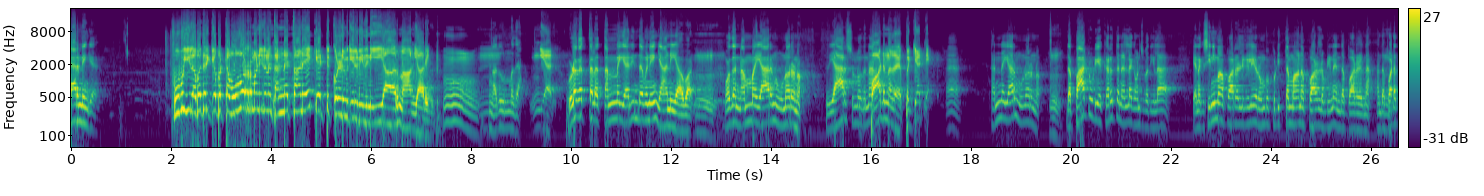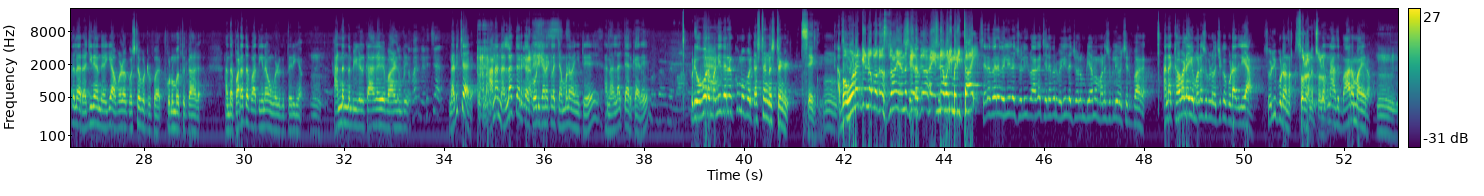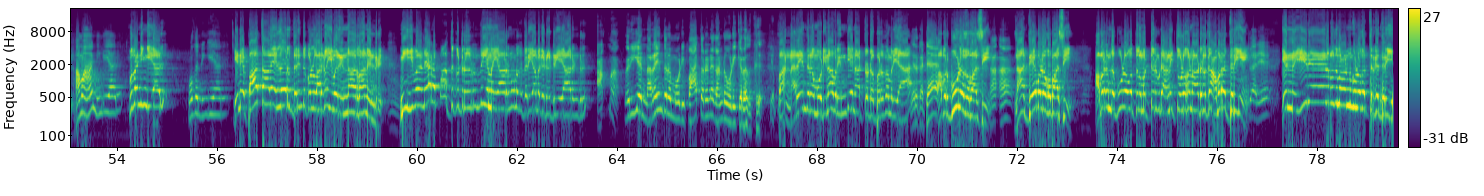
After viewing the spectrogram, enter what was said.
யார் நீங்க? புவியில் அவதரிக்கப்பட்ட ஒவ்வொரு மனிதனும் தன்னைத்தானே கேட்டுக்கொள்ளும் கேள்வி இது. நீ யார் நான் யார் என்று. அது உண்மைதான். உலகத்துல தன்னை அறிந்தவனே ஞானி ஆவான். முத நம்ம யாருன்னு உணரணும். இது யார் சொன்னதுன்னா பாடுனத இப்ப கேட்டேன். தன்னை யாருன்னு உணரணும். இந்த பாட்டுடைய கருத்தை நல்லா கவனிச்சு பார்த்தீங்களா எனக்கு சினிமா பாடல்களே ரொம்ப பிடித்தமான பாடல் அப்படின்னா இந்த பாடல் தான் அந்த படத்தில் ரஜினிகாந்த் ஐயா அவ்வளோ கஷ்டப்பட்டிருப்பார் குடும்பத்திற்காக. அந்த படத்தை பார்த்தீங்கன்னா உங்களுக்கு தெரியும். அண்ணன் தம்பிகளுக்காகவே வாழ்ந்து நடிச்சாரு. ஆனா நல்லா தான் இருக்காரு. கோடிக்கணக்கில் சம்பளம் வாங்கிட்டு ஆனா நல்லா தான் இருக்காரு. இப்படி ஒவ்வொரு மனிதருக்கும் ஒவ்வொரு கஷ்ட நஷ்டங்கள். சரி. அப்ப உனக்கு என்னப்பா கஷ்டம்? எனக்கு எதுக்காக என்ன வழி மறித்தாய்? சில பேர் வெளியில சொல்லிடுவாங்க சில பேர் வெளியில சொல்ல முடியாம மனசுக்குள்ளேயே வச்சிருப்பாங்க. ஆனா கவலையை மனசுக்குள்ள வச்சுக்க கூடாது இல்லையா? சொல்லி போடணும். சொல்லணும் சொல்லணும். அது பாரமாயிரும். ம். ஆமா நீங்க யாரு? முதல் நீங்க யாரு? முத நீங்க யாரு? என்னை பார்த்தாலே எல்லாரும் தெரிந்து கொள்வார்கள் இவர் இன்னார்தான் என்று. நீ இவன் நேரம் பார்த்துக்கிட்டு இருந்து என்ன யாருன்னு உனக்கு தெரியாம கேட்டுக்கிட்டு இருக்கியே யார் என்று ஆமா பெரிய நரேந்திர மோடி பார்த்த உடனே கண்டு ஓடிக்கிறதுக்கு எப்பா நரேந்திர மோடினா அவர் இந்திய நாட்டோட பிரதமரியா இருக்கட்ட அவர் பூலோகவாசி. நான் தேவலோகவாசி. அவர் இந்த பூலோகத்துல மட்டும் இருக்கக்கூடிய அனைத்து உலக நாடுகளுக்கும் அவரை தெரியும். என்ன ஈரேழு பதினான்கு உலகத்திற்கு தெரியும்.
